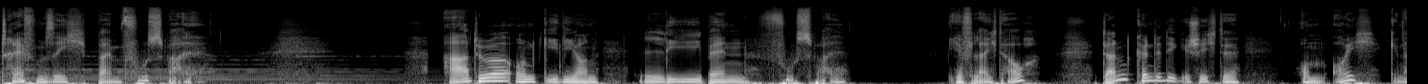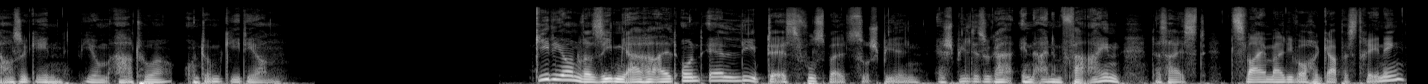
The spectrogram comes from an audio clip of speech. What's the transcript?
treffen sich beim Fußball. Arthur und Gideon lieben Fußball. Ihr vielleicht auch? Dann könnte die Geschichte um euch genauso gehen wie um Arthur und um Gideon. Gideon war sieben Jahre alt und er liebte es, Fußball zu spielen. Er spielte sogar in einem Verein, das heißt, zweimal die Woche gab es Training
